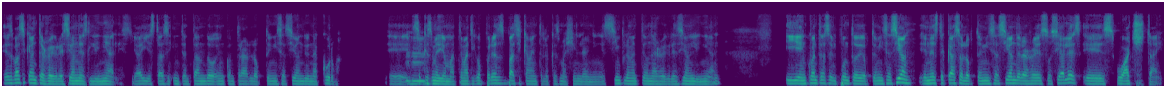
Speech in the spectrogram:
Es básicamente regresiones lineales, ¿ya? Y estás intentando encontrar la optimización de una curva. Eh, uh -huh. Sé que es medio matemático, pero es básicamente lo que es Machine Learning. Es simplemente una regresión lineal y encuentras el punto de optimización. En este caso, la optimización de las redes sociales es watch time.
